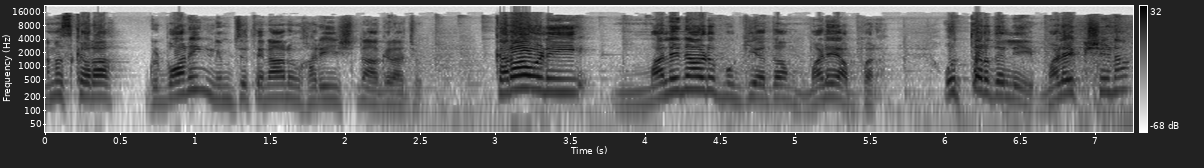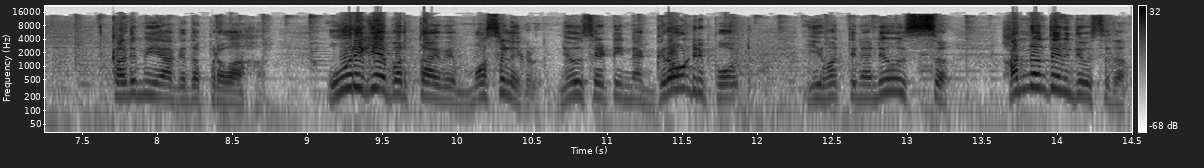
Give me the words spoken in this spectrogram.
ನಮಸ್ಕಾರ. ಗುಡ್ ಮಾರ್ನಿಂಗ್ ನಿಮ್ಮ ಜೊತೆ ನಾನು ಹರೀಶ್ ನಾಗರಾಜು. ಕರಾವಳಿ ಮಲೆನಾಡು ಮುಗಿಯದ ಮಳೆ ಅಬ್ಬರ. ಉತ್ತರದಲ್ಲಿ ಮಳೆ ಕ್ಷೀಣ, ಕಡಿಮೆಯಾಗದ ಪ್ರವಾಹ. ಊರಿಗೆ ಬರ್ತಾ ಇವೆ ಮೊಸಳೆಗಳು. ನ್ಯೂಸ್ ಏಟಿನ ಗ್ರೌಂಡ್ ರಿಪೋರ್ಟ್ ಈ ಹೊತ್ತಿನ ನ್ಯೂಸ್ ಹನ್ನೊಂದನೇ ದಿವಸದ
